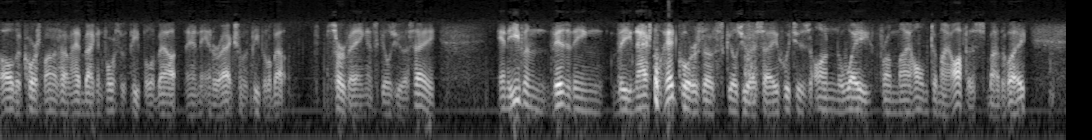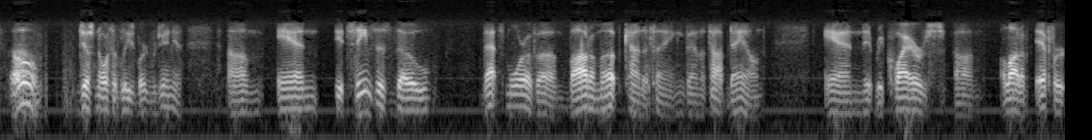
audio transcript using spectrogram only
all the correspondence I've had back and forth with people about and interaction with people about surveying and Skills USA, and even visiting the national headquarters of Skills USA, which is on the way from my home to my office, by the way. Oh, um, just north of Leesburg, Virginia. Um, and it seems as though that's more of a bottom up kind of thing than a top down. And it requires um, a lot of effort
